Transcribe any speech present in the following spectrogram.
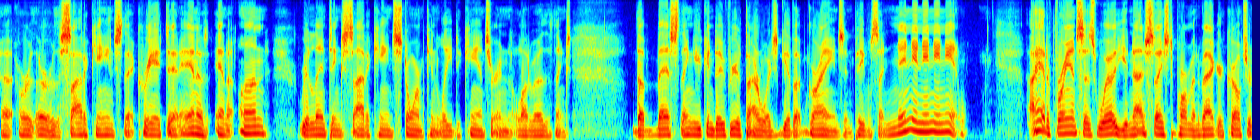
Uh, or, or the cytokines that create that, and, a, and an unrelenting cytokine storm can lead to cancer and a lot of other things the best thing you can do for your thyroid is give up grains. And people say, no, no, no, no, no. I had a friend says, well, the United States Department of Agriculture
